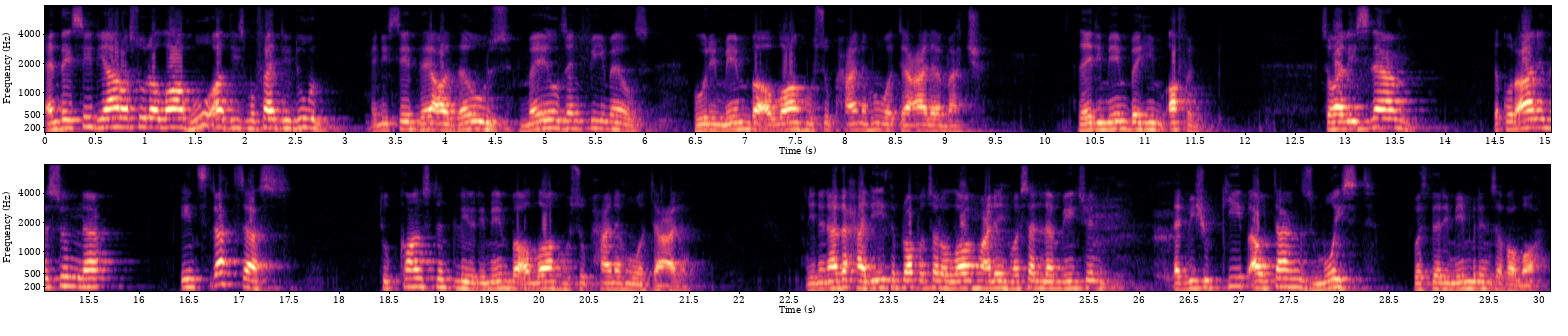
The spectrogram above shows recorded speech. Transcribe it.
And they said, Ya Rasulullah, who are these mufarridun? And he said, they are those males and females who remember Allah subhanahu wa ta'ala much. They remember Him often. So Al-Islam, the Quran and the Sunnah instructs us to constantly remember Allah subhanahu wa ta'ala. In another hadith, the Prophet ﷺ mentioned that we should keep our tongues moist with the remembrance of Allah.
